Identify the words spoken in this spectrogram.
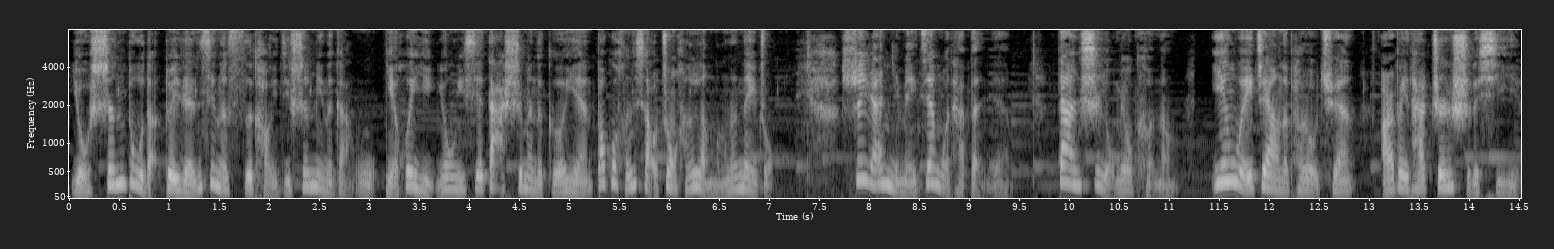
有深度的对人性的思考以及生命的感悟，也会引用一些大师们的格言，包括很小众、很冷门的那种。虽然你没见过他本人，但是有没有可能因为这样的朋友圈而被他真实的吸引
